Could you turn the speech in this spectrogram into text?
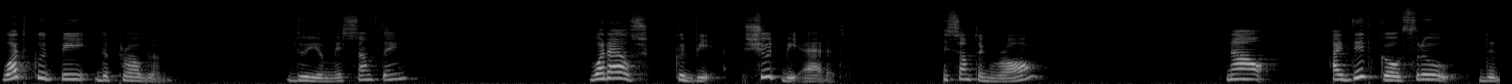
what could be the problem? Do you miss something? What else could be should be added? Is something wrong? Now, I did go through the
